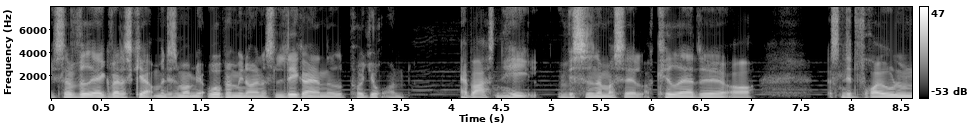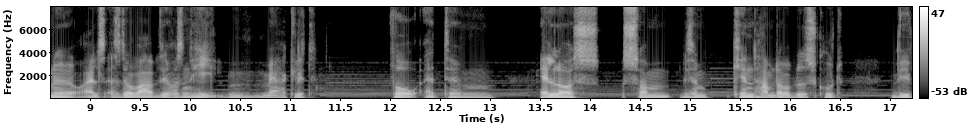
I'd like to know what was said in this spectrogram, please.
så ved jeg ikke, hvad der sker, men det er som om, jeg åbner mine øjne, og så ligger jeg nede på jorden. Er bare sådan helt ved siden af mig selv, og ked af det, og sådan lidt vrøvlende, og alt, altså det var bare, det var sådan helt mærkeligt. Hvor at øhm, alle os, som ligesom kendte ham, der var blevet skudt, vi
